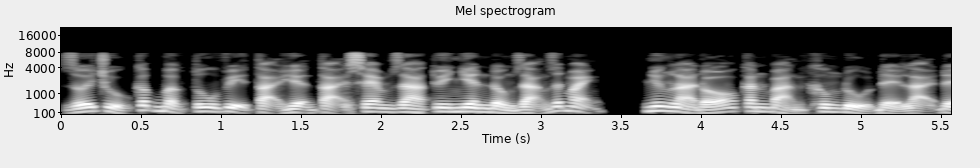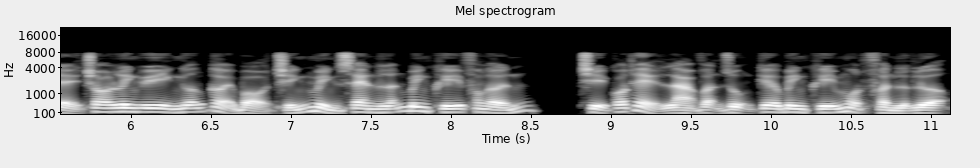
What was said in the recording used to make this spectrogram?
Giới chủ cấp bậc tu vị tại hiện tại xem ra tuy nhiên đồng dạng rất mạnh, nhưng là đó căn bản không đủ để lại để cho linh uy ngưỡng cởi bỏ chính mình xen lẫn binh khí phong ấn, chỉ có thể là vận dụng kia binh khí một phần lực lượng.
